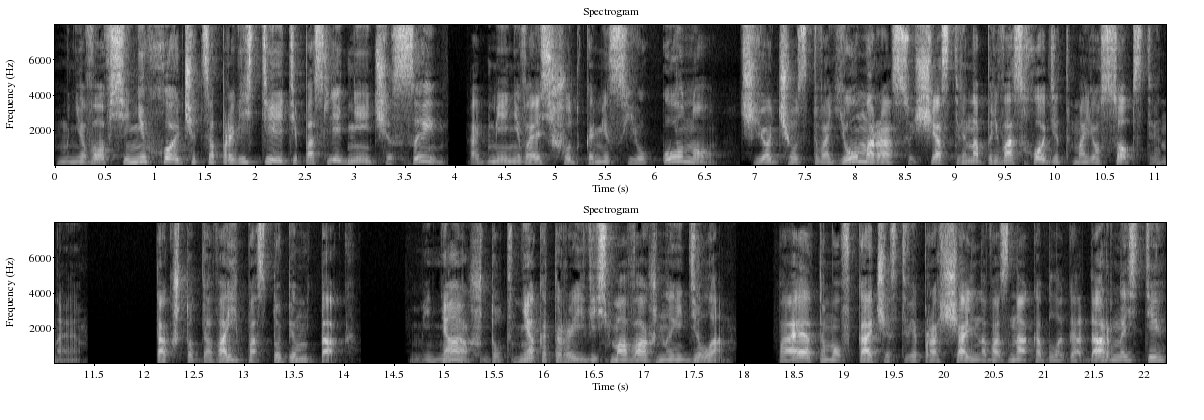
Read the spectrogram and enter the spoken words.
Мне вовсе не хочется провести эти последние часы, обмениваясь шутками с Юкуну, чье чувство юмора существенно превосходит мое собственное. Так что давай поступим так. Меня ждут некоторые весьма важные дела. Поэтому в качестве прощального знака благодарности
